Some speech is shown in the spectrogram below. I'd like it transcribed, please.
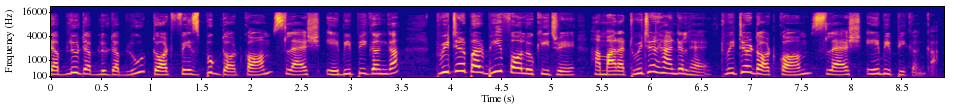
www.facebook.com/abpganga ट्विटर पर भी फॉलो कीजिए। हमारा ट्विटर हैंडल है twitter.com/abpganga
